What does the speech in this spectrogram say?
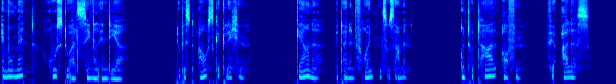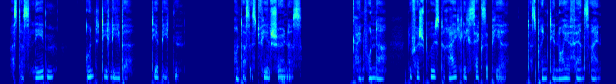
Im Moment ruhst du als Single in dir. Du bist ausgeglichen, gerne mit deinen Freunden zusammen und total offen für alles, was das Leben und die Liebe dir bieten. Und das ist viel Schönes. Kein Wunder, du versprühst reichlich Sexappeal, das bringt dir neue Fans ein.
